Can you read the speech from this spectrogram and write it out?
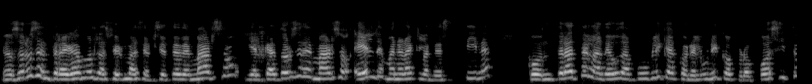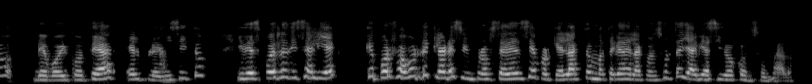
Nosotros entregamos las firmas el 7 de marzo y el 14 de marzo él de manera clandestina contrata la deuda pública con el único propósito de boicotear el plebiscito y después le dice al IEC que por favor declare su improcedencia porque el acto en materia de la consulta ya había sido consumado.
